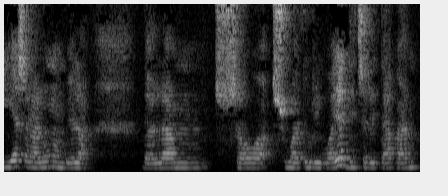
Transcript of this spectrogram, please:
ia selalu membela. Dalam suatu riwayat diceritakan,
